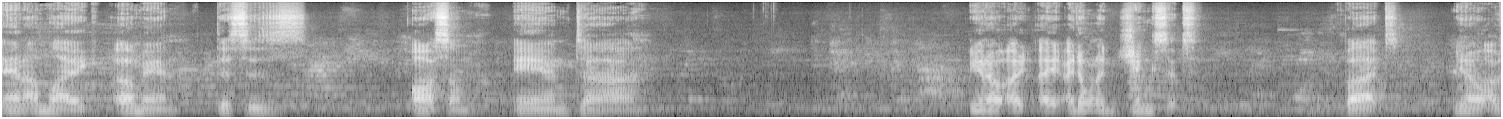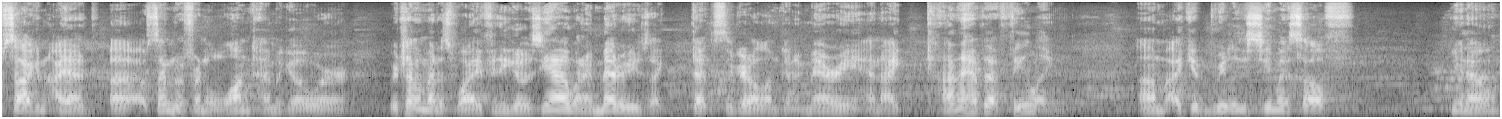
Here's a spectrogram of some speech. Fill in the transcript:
and I'm like, oh man, this is awesome. And uh, you know, I, I, I don't want to jinx it, but you know, I was talking. I had uh, I was talking to a friend a long time ago where we were talking about his wife, and he goes, "Yeah, when I met her, he was like, that's the girl I'm to marry," and I kind of have that feeling. Um, I could really see myself, you know,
